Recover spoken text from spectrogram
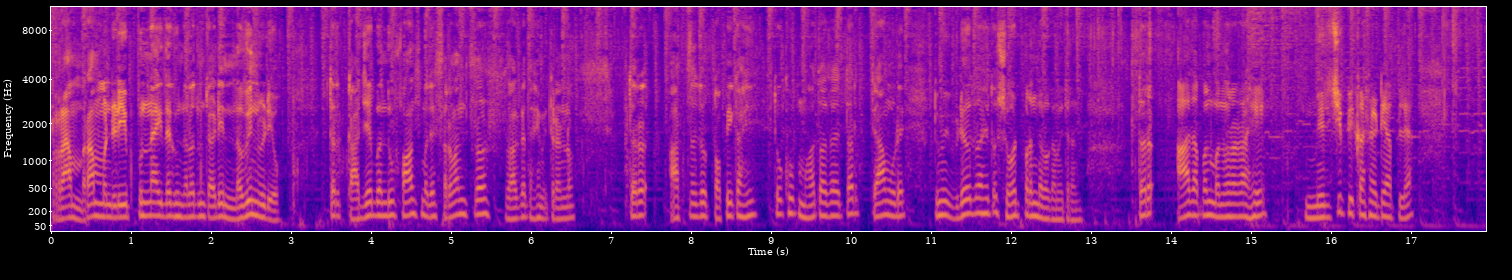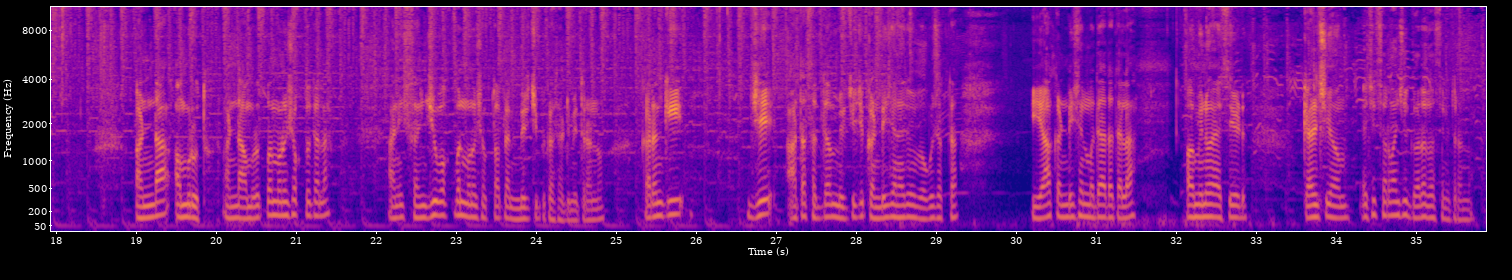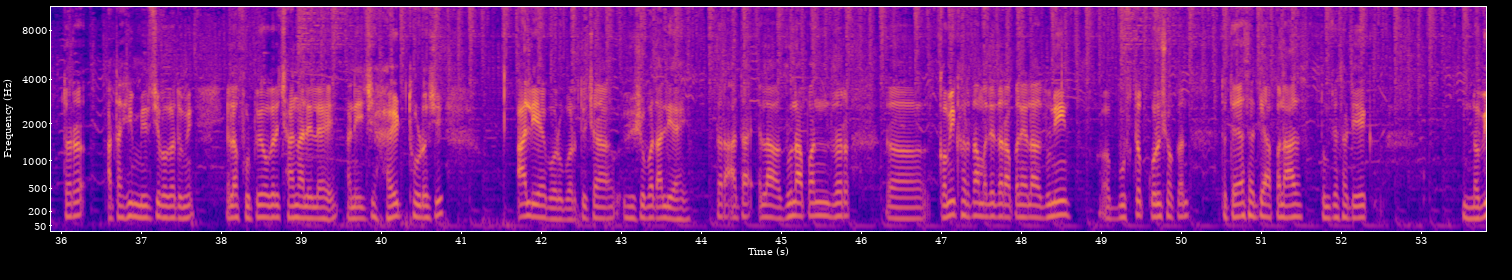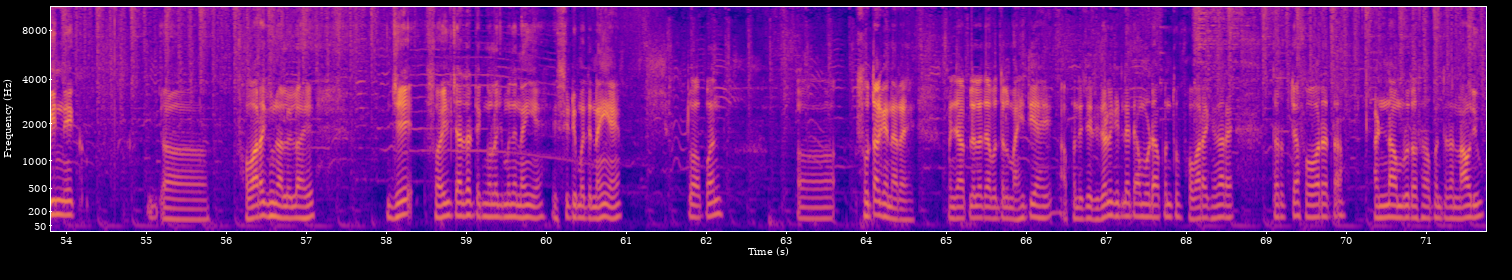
राम राम मंडळी पुन्हा एकदा घेऊन आलो तुमच्यासाठी नवीन व्हिडिओ तर काजे बंधू फार्म्समध्ये सर्वांचं स्वागत आहे मित्रांनो. तर आजचा जो टॉपिक आहे तो खूप महत्त्वाचा आहे. तर त्यामुळे तुम्ही व्हिडिओ जो आहे तो शेवटपर्यंत बघा मित्रांनो. तर आज आपण बनवणार आहे मिरची पिकासाठी आपल्या अंडा अमृत. अंडा अमृत पण म्हणू शकतो त्याला. आणि संजीवक पण म्हणू शकतो आपल्या मिरची पिकासाठी मित्रांनो. कारण की जे आता सध्या मिरचीची कंडिशन आहे तुम्ही बघू शकता. या कंडिशनमध्ये आता त्याला अमिनो ॲसिड कॅल्शियम याची सर्वांची गरज असते मित्रांनो. तर आता ही मिरची बघा तुम्ही याला फुटवे वगैरे छान आलेले आहे आणि याची हाईट थोडीशी आली आहे बरोबर तिच्या हिशोबात आली आहे. तर आता याला अजून आपण जर कमी खर्चामध्ये जर आपण याला अजूनही बूस्टअप करू शकन तर त्यासाठी आपण आज तुमच्यासाठी एक नवीन एक फवारा घेऊन आलेलो आहे. जे सॉईल चार्जर टेक्नॉलॉजीमध्ये नाही आहे एस सी टीमध्ये नाही आहे तो आपण स्वतः घेणार आहे. म्हणजे आपल्याला त्याबद्दल माहिती आहे. आपण त्याचे रिझल्ट घेतले त्यामुळे आपण तो फवारा घेणार आहे. तर त्या फवाऱ्याचा अण्णा अमृत असं आपण त्याचं नाव देऊ.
